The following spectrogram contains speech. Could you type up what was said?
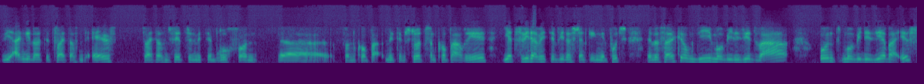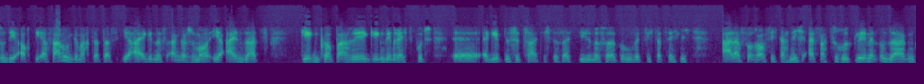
wie angedeutet 2011, 2014 mit dem Bruch von äh, von Compa mit dem Sturz von Compaoré, jetzt wieder mit dem Widerstand gegen den Putsch, eine Bevölkerung, die mobilisiert war und mobilisierbar ist und die auch die Erfahrung gemacht hat, dass ihr eigenes Engagement, ihr Einsatz gegen Comparé, gegen den Rechtsputsch äh, Ergebnisse zeitigt. Das heißt, diese Bevölkerung wird sich tatsächlich aller Voraussicht nach nicht einfach zurücklehnen und sagen,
